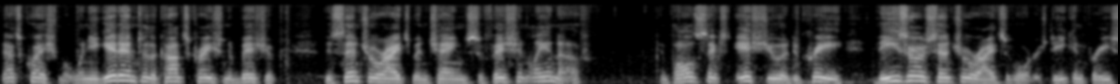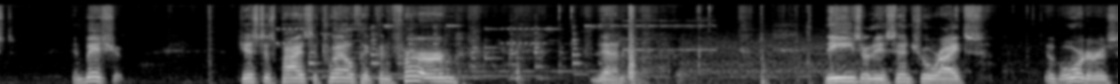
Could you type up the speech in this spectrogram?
That's questionable. When you get into the consecration of bishop, the essential rites been changed sufficiently enough. And Paul VI issue a decree. These are essential rites of orders: deacon, priest, and bishop. Just as Pius XII had confirmed that these are the essential rites of orders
